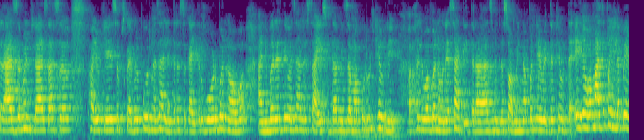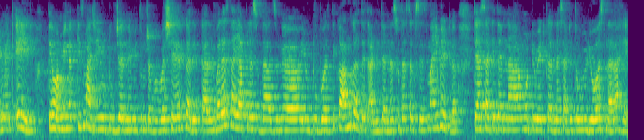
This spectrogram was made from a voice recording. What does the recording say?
तर आज म्हटलं आज असं फाईव्ह के सबस्क्रायबर पूर्ण झाले तर असं काहीतरी गोड बनवावं. आणि बरेच दिवस झालं साईसुद्धा मी जमा करून ठेवली हलवा बनवण्यासाठी. तर आज म्हटलं स्वामींना पण नैवेद्य ठेवता येईल. तेव्हा माझं पहिलं पहिलं पेमेंट येईल. तेव्हा मी नक्कीच माझी यूट्यूब जर्नी मी तुमच्याबरोबर शेअर करेन. कारण बऱ्याच ताई आपल्यासुद्धा अजून यूट्यूबवरती काम करतात आणि त्यांनासुद्धा सक्सेस नाही भेटलं. त्यासाठी त्यांना मोटिवेट करण्यासाठी तो व्हिडिओ असणार आहे.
